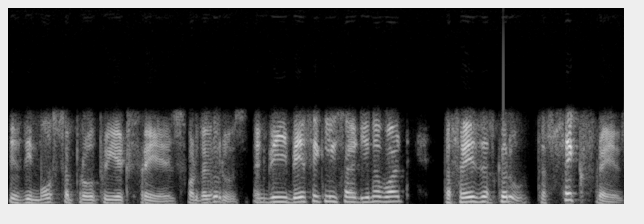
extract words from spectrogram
is the most appropriate phrase for the Gurus? And we basically said, you know what? The phrase is Guru, the Sikh phrase.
